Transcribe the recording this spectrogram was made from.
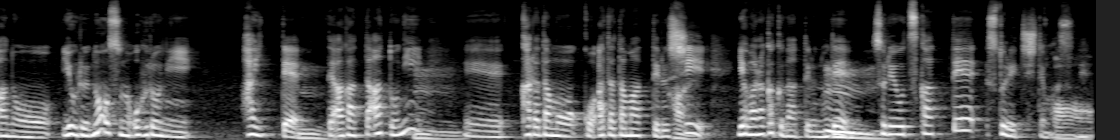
あの夜のそのお風呂に入って、うん、で上がった後に、うん、えー、体もこう温まってるし、はい、柔らかくなってるので、うん、それを使ってストレッチしてますね。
